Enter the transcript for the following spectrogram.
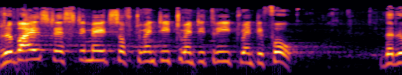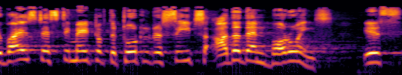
Revised estimates of 2023-24. The revised estimate of the total receipts other than borrowings is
